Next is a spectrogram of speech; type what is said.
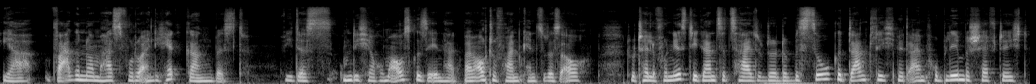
ja wahrgenommen hast, wo du eigentlich hergegangen bist, wie das um dich herum ausgesehen hat. Beim Autofahren kennst du das auch. Du telefonierst die ganze Zeit oder du bist so gedanklich mit einem Problem beschäftigt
